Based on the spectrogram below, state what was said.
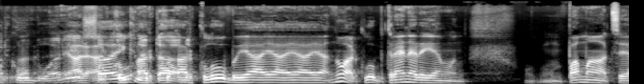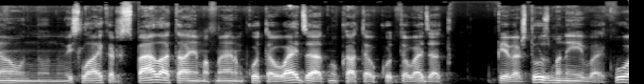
Ar klubu arī ar, ar, ar, tāda? ar klubu, jā, jā, jā, jā. Nu, ar klubu treneriem. Un, un pamācīja, un, un visu laiku ar spēlētājiem, apmēram, ko tev vajadzētu, nu, tev, ko tev vajadzētu pievērst uzmanību vai ko.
